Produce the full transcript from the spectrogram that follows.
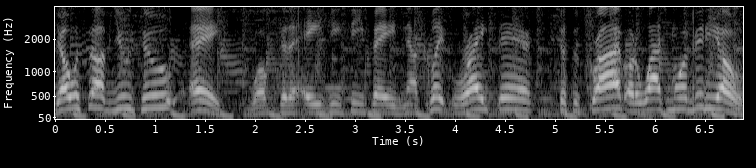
Yo, what's up, YouTube? Hey, welcome to the AGT page. Now click right there to subscribe or to watch more videos.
